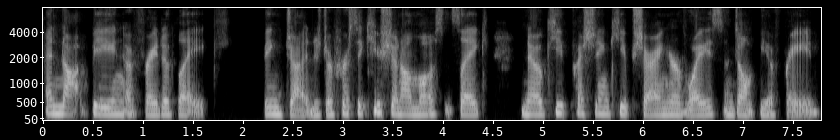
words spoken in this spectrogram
and not being afraid of like being judged or persecution almost. It's like, no, keep pushing, keep sharing your voice and don't be afraid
